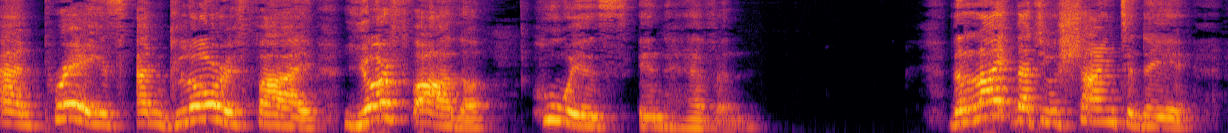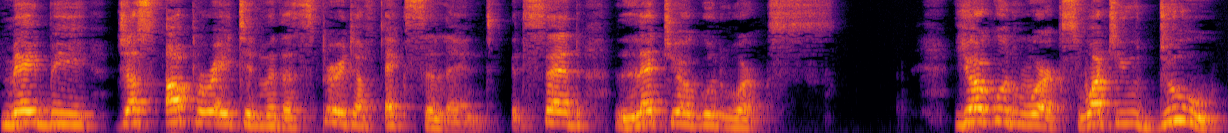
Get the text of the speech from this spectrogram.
and praise and glorify your Father who is in heaven. The light that you shine today may be just operating with a spirit of excellence. It said, let your good works your good works, what you do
